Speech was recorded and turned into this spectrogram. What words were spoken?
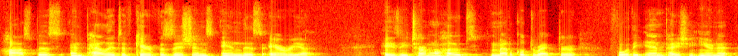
hospice and palliative care physicians in this area. He's Eternal Hope's medical director for the inpatient unit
